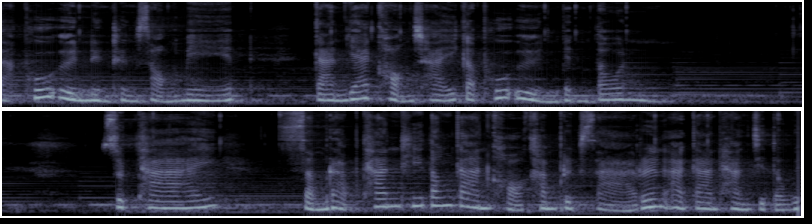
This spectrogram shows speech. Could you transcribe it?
จากผู้อื่น 1-2 เมตร การแยกของใช้กับผู้อื่นเป็นต้น สุดท้ายสำหรับท่านที่ต้องการขอคำปรึกษาเรื่องอาการทางจิตเว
